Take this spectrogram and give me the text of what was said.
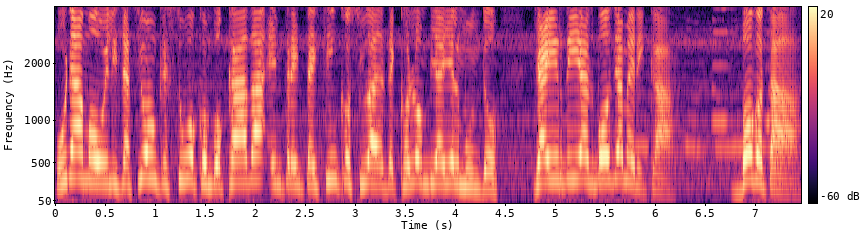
Una movilización que estuvo convocada en 35 ciudades de Colombia y el mundo. Jair Díaz, Voz de América, Bogotá.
